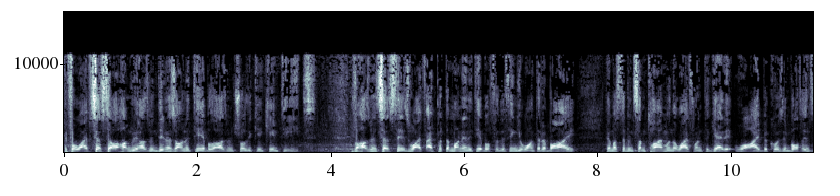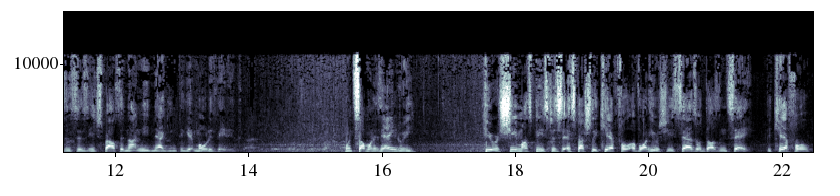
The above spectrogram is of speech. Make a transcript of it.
If a wife says to a hungry husband, dinner's on the table, a husband surely came to eat. If a husband says to his wife, I put the money on the table for the thing you wanted to buy, there must have been some time when the wife went to get it. Why? Because in both instances, each spouse did not need nagging to get motivated. When someone is angry, he or she must be especially careful of what he or she says or doesn't say. Be careful.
